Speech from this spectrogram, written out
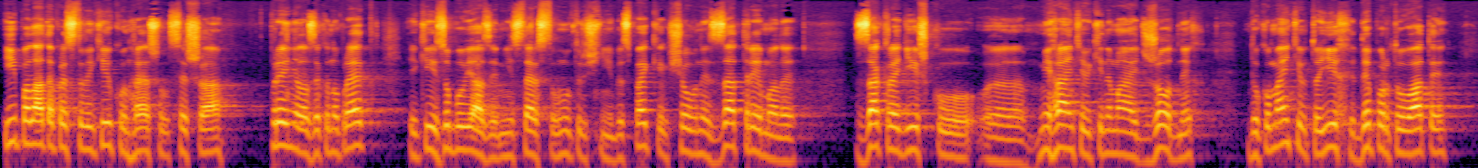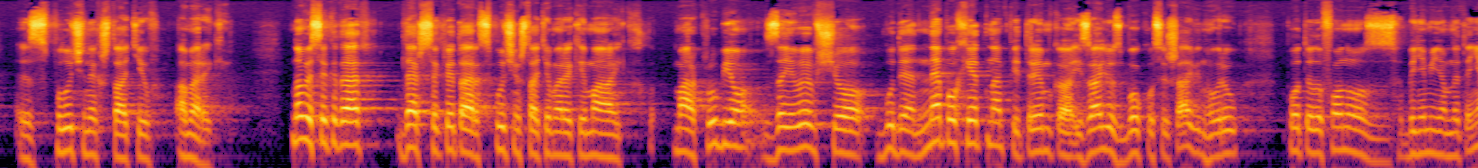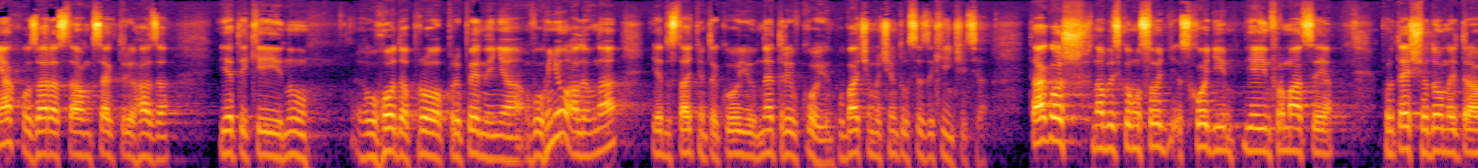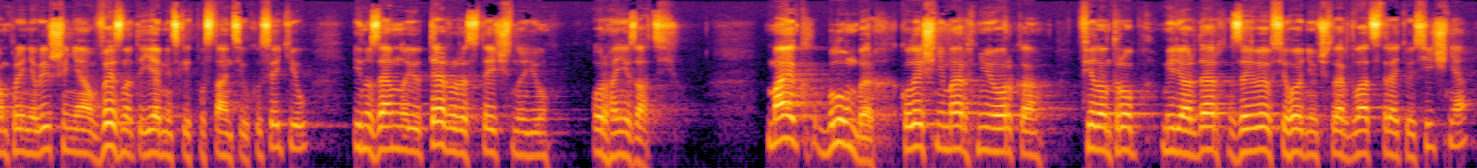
І Палата представників Конгресу США прийняла законопроект, який зобов'язує Міністерство внутрішньої безпеки, якщо вони затримали за крадіжку е, мігрантів, які не мають жодних документів, то їх депортувати з Сполучених Штатів Америки. Новий секретар, держсекретар Сполучених Штатів Америки Марк, Марк Рубіо заявив, що буде непохитна підтримка Ізраїлю з боку США. Він говорив по телефону з Беняміном Нетаняху. Зараз там в секторі Газа є такий, ну, угода про припинення вогню, але вона є достатньо такою нетривкою. Побачимо, чим тут все закінчиться. Також на Близькому Сході- є інформація про те, що Дональд Трамп прийняв рішення визнати єменських повстанців хуситів іноземною терористичною організацією. Майк Блумберг, колишній мер Нью-Йорка, філантроп, мільярдер, заявив сьогодні, в четвер, 23 січня,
